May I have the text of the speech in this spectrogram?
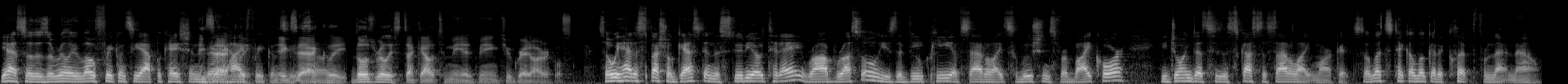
Yeah, so there's a really low frequency application, exactly. very high frequency. Exactly. So. Those really stuck out to me as being two great articles. So we had a special guest in the studio today, Rob Russell. He's the VP okay. of Satellite Solutions for Vicor. He joined us to discuss the satellite market. So let's take a look at a clip from that now.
